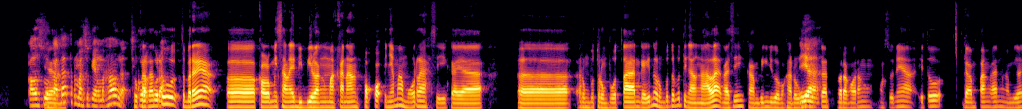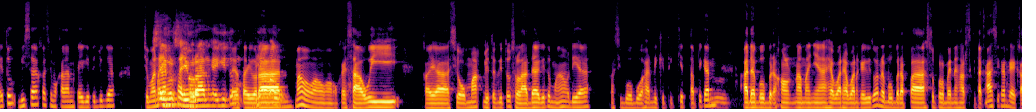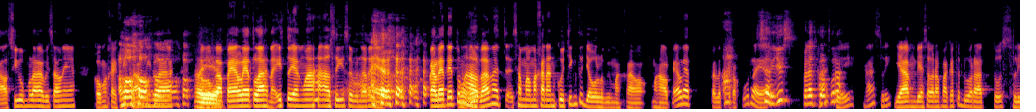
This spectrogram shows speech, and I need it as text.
Kalau sulcata termasuk yang mahal nggak? Sulcata tuh sebenarnya eh, kalau misalnya dibilang makanan pokoknya mah murah sih kayak eh rumput-rumputan kayak gitu. Rumput-rumput tinggal ngala nggak sih? Kambing juga makan rumput Iya. kan. Orang-orang maksudnya itu gampang kan ngambilnya. Itu bisa kasih makanan kayak gitu juga. Cuman kan sayur-sayuran kayak gitu. kayak sayuran mau. mau mau kayak sawi kayak siomak gitu-gitu selada gitu mau dia kasih buah-buahan dikit-dikit tapi kan. Hmm. ada beberapa kalau namanya hewan-hewan kayak gitu ada beberapa suplemen yang harus kita kasih kan kayak kalsium lah misalnya kalau nggak kayak vitamin lah Oh kalau iya. nggak pelet lah nah itu yang mahal sih sebenarnya peletnya tuh mahal banget sama makanan kucing tuh jauh lebih mahal mahal pelet pelet Ah, kura-kura ya Serius? Pelet kura-kura? asli asli yang biasa orang pakai tuh 250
